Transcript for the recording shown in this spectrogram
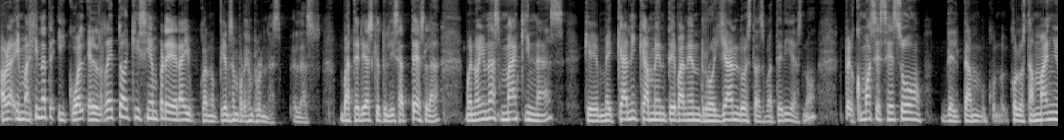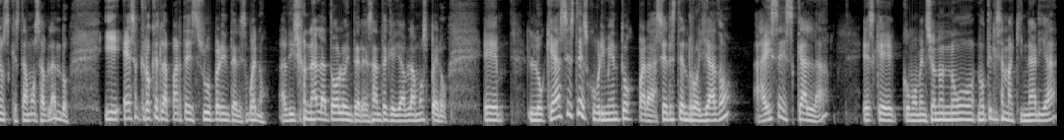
Ahora, imagínate, y cuál, el reto aquí siempre era, y cuando piensan, por ejemplo, las, en las baterías que utiliza Tesla, bueno, hay unas máquinas que mecánicamente van enrollando estas baterías, ¿no? Pero ¿cómo haces eso del con, los tamaños que estamos hablando? Y esa creo que es la parte súper interesante, bueno, adicional a todo lo interesante que ya hablamos, pero eh, lo que hace este descubrimiento para hacer este enrollado a esa escala es que, como menciono, no, no utilizan maquinaria,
